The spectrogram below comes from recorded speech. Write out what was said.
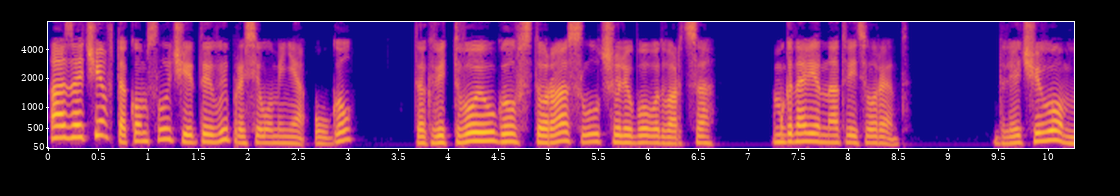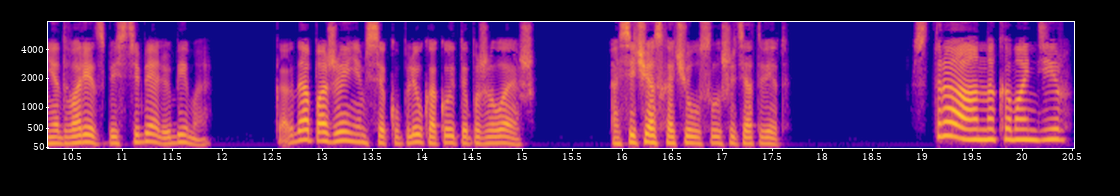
«А зачем в таком случае ты выпросил у меня угол?» «Так ведь твой угол в сто раз лучше любого дворца», — мгновенно ответил Рент. «Для чего мне дворец без тебя, любимая? Когда поженимся, куплю, какой ты пожелаешь. А сейчас хочу услышать ответ. «Странно, командир»,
